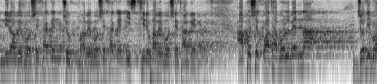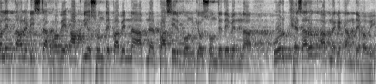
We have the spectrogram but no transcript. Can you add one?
নীরবে বসে থাকেন, চুপভাবে বসে থাকেন, স্থিরভাবে বসে থাকেন। আপোষে কথা বলবেন না। যদি বলেন তাহলে ডিস্টার্ব হবে, আপনিও শুনতে পাবেন না, আপনার পাশের বোনকেও শুনতে দেবেন না। ওর খেসারত আপনাকে টানতে হবে।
